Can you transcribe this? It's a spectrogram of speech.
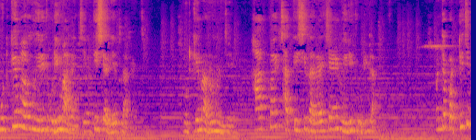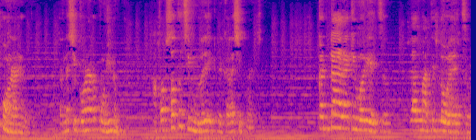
मुटके मारून विहिरीत उडी मारायची आणि ती शर्यत लागायची. मुटके मारून म्हणजे हात पाय छातीशी धरायचे आणि विहिरीत उडी टाकायची पण त्या पट्टीची पोहणारे होती? त्यांना शिकवणारं कोणी नव्हतं. आपापसातच ही मुलं एकमेकाला शिकवायची. कंटाळा आला की वर यायचं लाल मातीत लोळायचं.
